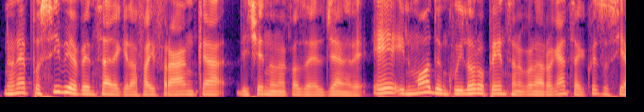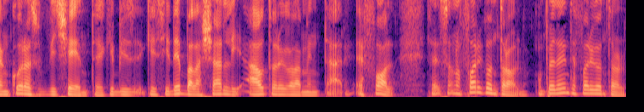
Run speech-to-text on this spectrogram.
non è possibile pensare che la fai franca dicendo una cosa del genere e il modo in cui loro pensano con arroganza che questo sia ancora sufficiente, che, bis- che si debba lasciarli autoregolamentare, è folle. Cioè, sono fuori controllo, completamente fuori controllo.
